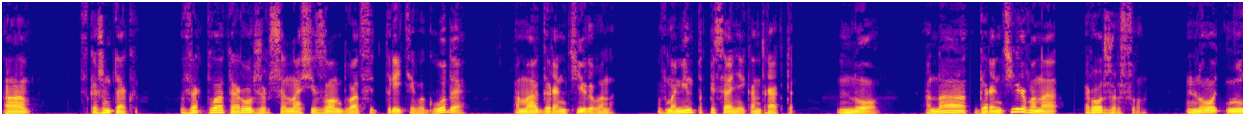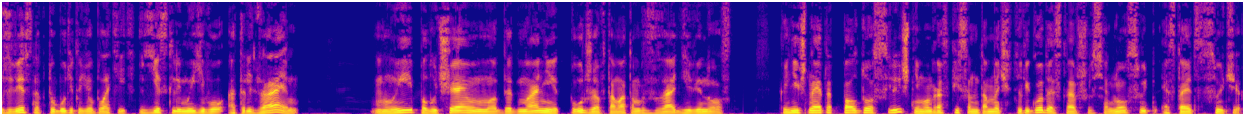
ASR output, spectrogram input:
а, скажем так, зарплата Роджерса на сезон 23 года, она гарантирована в момент подписания контракта. Но она гарантирована Роджерсу, но неизвестно, кто будет ее платить. Если мы его отрезаем, мы получаем дедмани тут же автоматом за 90. Конечно, этот полтос с лишним, он расписан там на 4 года оставшийся, но суть остается сутью.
